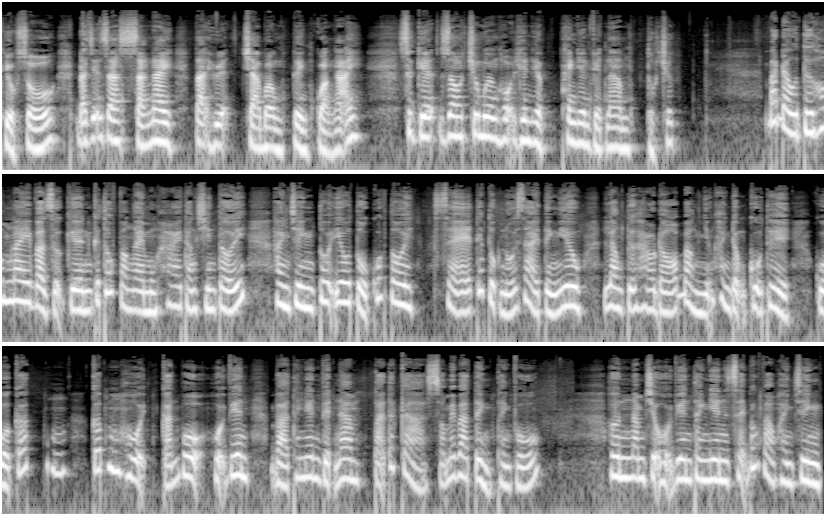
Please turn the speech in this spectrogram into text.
thiểu số đã diễn ra sáng nay tại huyện Trà Bồng, tỉnh Quảng Ngãi. Sự kiện do Trung ương Hội Liên hiệp Thanh niên Việt Nam tổ chức. Bắt đầu từ hôm nay và dự kiến kết thúc vào ngày 2 tháng 9 tới, hành trình Tôi yêu Tổ quốc tôi sẽ tiếp tục nối dài tình yêu, lòng tự hào đó bằng những hành động cụ thể của các cấp hội, cán bộ, hội viên và thanh niên Việt Nam tại tất cả 63 tỉnh, thành phố. Hơn 5 triệu hội viên thanh niên sẽ bước vào hành trình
